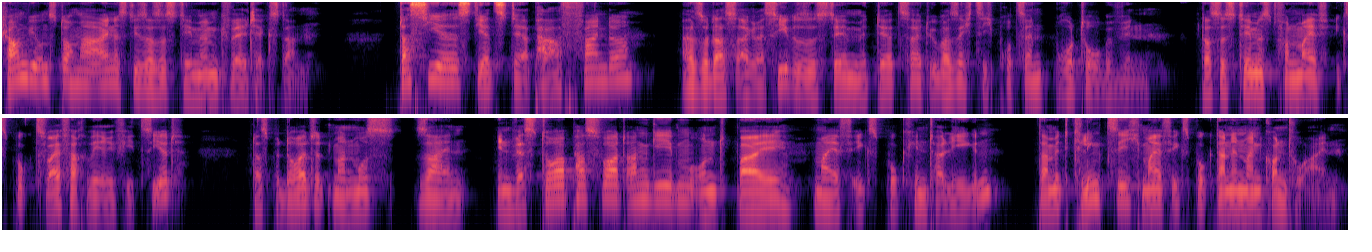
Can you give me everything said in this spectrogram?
Schauen wir uns doch mal eines dieser Systeme im Quelltext an. Das hier ist jetzt der Pathfinder, also das aggressive System mit derzeit über 60% Bruttogewinn. Das System ist von MyFXBook zweifach verifiziert. Das bedeutet, man muss sein Investor-Passwort angeben und bei MyFXBook hinterlegen. Damit klingt sich MyFXBook dann in mein Konto ein.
